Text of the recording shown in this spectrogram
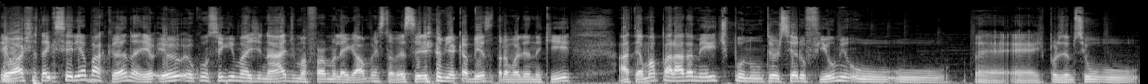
Eu acho até que seria bacana. Eu, eu, eu, consigo imaginar de uma forma legal, mas talvez seja a minha cabeça trabalhando aqui. Até uma parada meio tipo num terceiro filme, o, o, é, é, por exemplo, se o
